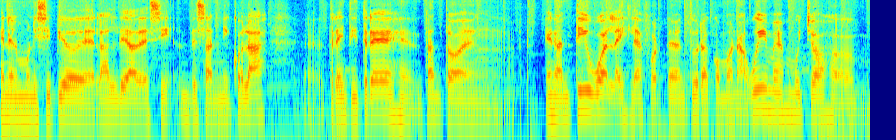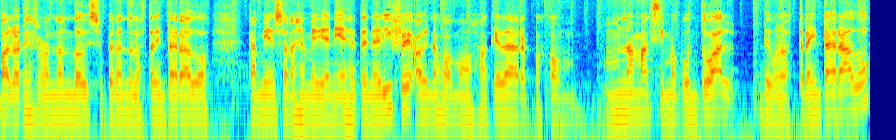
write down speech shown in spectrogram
en, el municipio de la aldea de, de San Nicolás. Eh, 33, en, tanto en, en, Antigua, en la isla de Fuerteventura, como en Agüimes, muchos uh, valores rondando y superando los 30 grados, también zonas de medianías de Tenerife. Hoy nos vamos a quedar pues con una máxima puntual de unos 30 grados.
